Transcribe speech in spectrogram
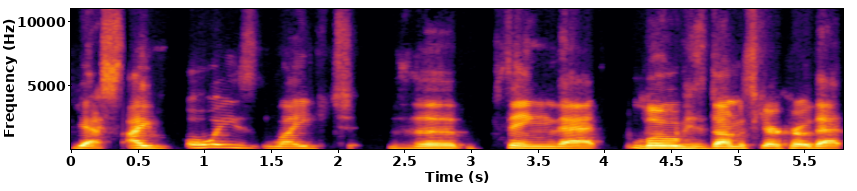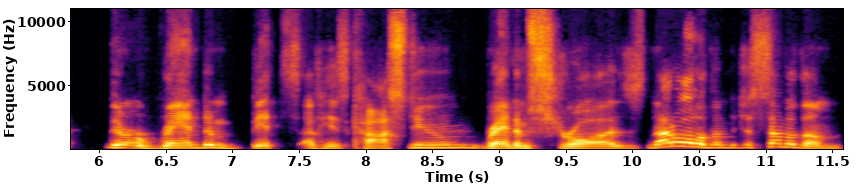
Yes, I've always liked the thing that Loeb has done with Scarecrow that there are random bits of his costume, random straws, not all of them, but just some of them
